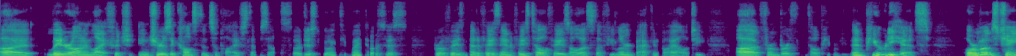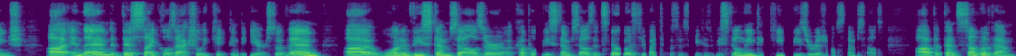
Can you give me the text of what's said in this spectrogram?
uh, later on in life, which ensures a constant supply of stem cells. So just going through mitosis, prophase, metaphase, anaphase, telophase, all that stuff you learned back in biology uh, from birth until puberty. Then puberty hits, hormones change, uh, and then this cycle is actually kicked into gear. So then uh, one of these stem cells or a couple of these stem cells, it still goes through mitosis because we still need to keep these original stem cells. Uh, but then some of them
